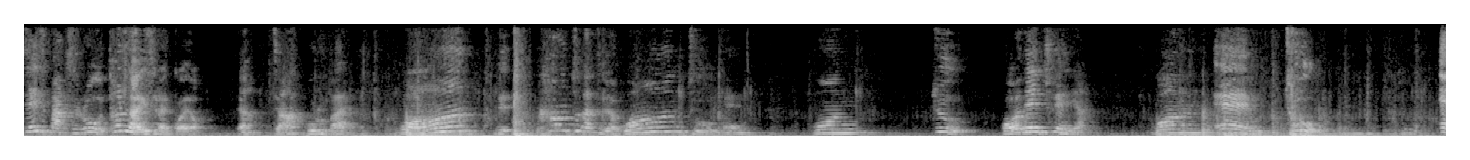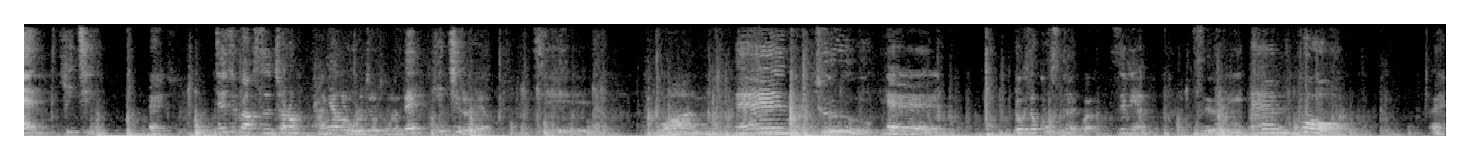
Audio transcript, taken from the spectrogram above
재즈 박스로 턴 라이트 할 거예요. 자, 자 오른발 원 카운트가 틀려 원, 투, 앤 원, 투, 원앤 투앤이야. and two and 히치 네. 재즈 박스처럼 방향을 오른쪽으로 도는데 히치를 해요 시작 one and two. and 여기서 코스트 할 거예요 three and four three and four 네.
